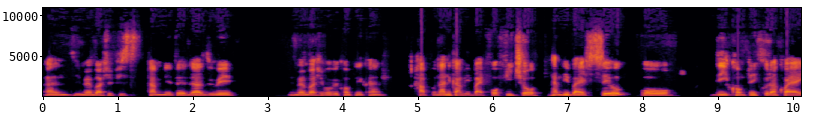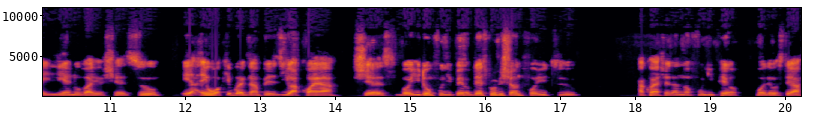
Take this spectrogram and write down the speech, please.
and the membership is terminated, that's the way the membership of a company can happen. And it can be by forfeiture, it can be by sale, or the company could acquire a lien over your shares. So a, a workable example is you acquire shares, but you don't fully pay up. There's provision for you to acquire shares and not fully pay up. but they will still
